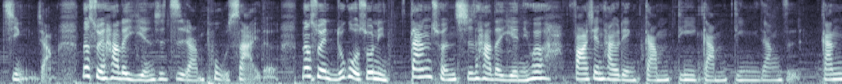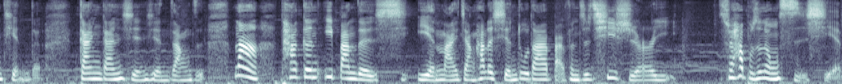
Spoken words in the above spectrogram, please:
净，这样。那所以它的盐是自然曝晒的。那所以如果说你单纯吃它的盐，你会发现它有点甘滴甘滴这样子，甘甜的，甘甘咸咸这样子。那它跟一般的盐来讲，它的咸度大概百分之七十而已，所以它不是那种死咸。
